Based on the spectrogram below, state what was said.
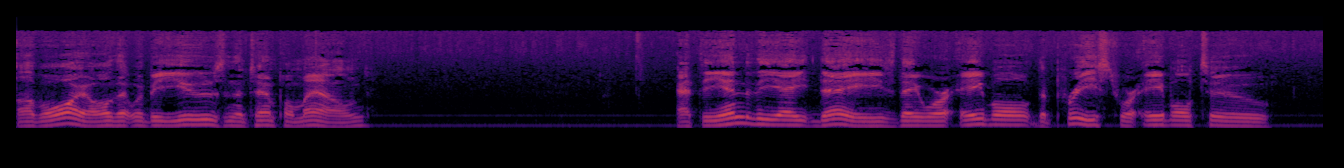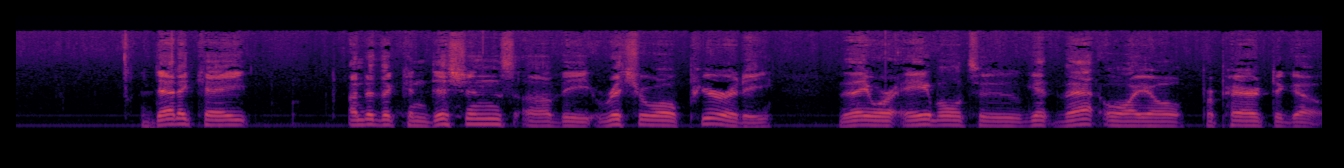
of oil that would be used in the Temple Mount. At the end of the eight days, they were able, the priests were able to dedicate under the conditions of the ritual purity, they were able to get that oil prepared to go.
